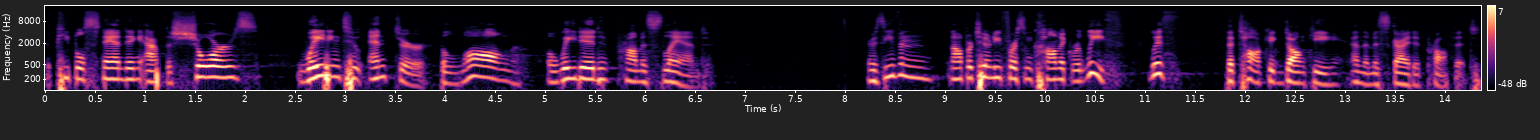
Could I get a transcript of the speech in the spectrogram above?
the people standing at the shores, waiting to enter the long awaited promised land. There's even an opportunity for some comic relief with the talking donkey and the misguided prophet.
